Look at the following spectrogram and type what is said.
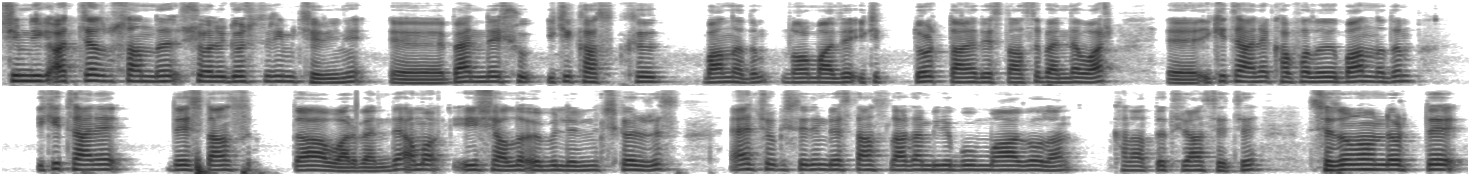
Şimdi açacağız bu sandığı. Şöyle göstereyim içeriğini. Ee, ben de şu iki kaskı banladım. Normalde 2 4 tane destansı bende var. Ee, iki tane kafalığı banladım. iki tane destansı daha var bende ama inşallah öbürlerini çıkarırız. En çok istediğim destanslardan biri bu mavi olan kanatlı tren seti. Sezon 14'te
